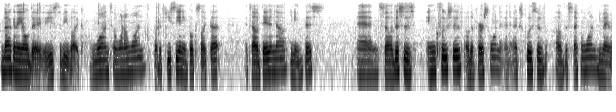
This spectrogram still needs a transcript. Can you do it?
back in the old day, it used to be like 1 to 101, but if you see any books like that, it's outdated now. You need this. And so this is inclusive of the first one and exclusive of the second one. You may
